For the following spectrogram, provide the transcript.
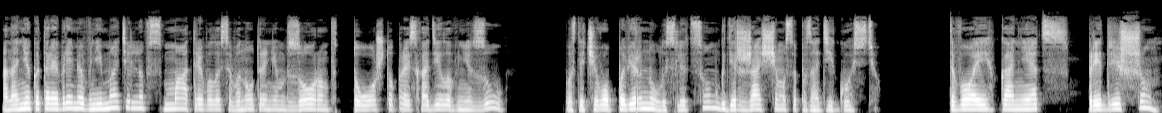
она некоторое время внимательно всматривалась внутренним взором в то, что происходило внизу, после чего повернулась лицом к держащемуся позади гостю. «Твой конец предрешен,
